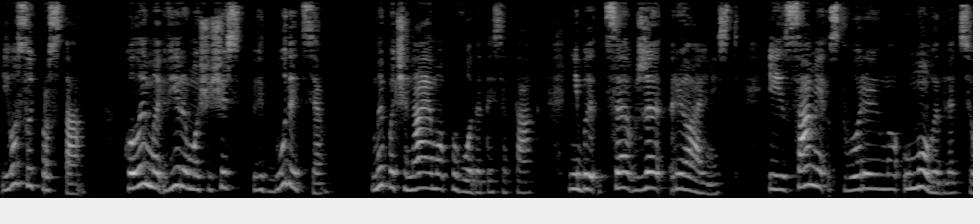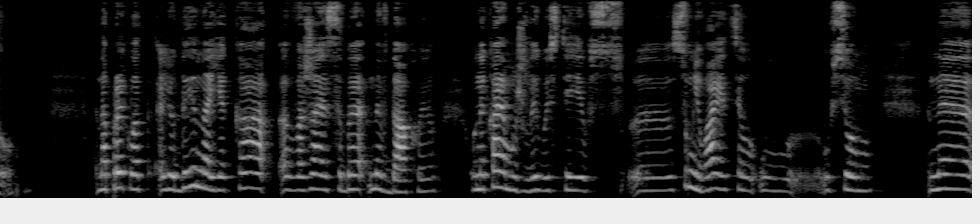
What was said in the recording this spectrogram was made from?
Його суть проста: коли ми віримо, що щось відбудеться, ми починаємо поводитися так, ніби це вже реальність, і самі створюємо умови для цього. Наприклад, людина, яка вважає себе невдахою, уникає можливостей, сумнівається у, у всьому, не,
